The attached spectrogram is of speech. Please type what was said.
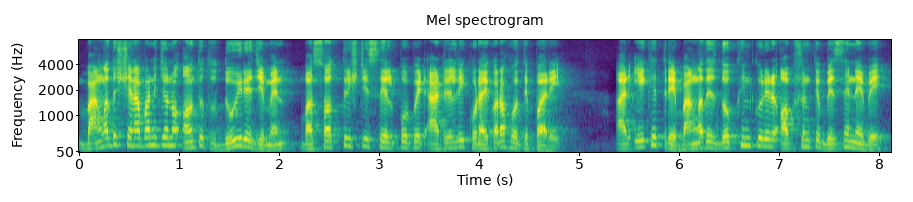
বাংলাদেশ সেনাবাহিনীর জন্য অন্তত দুই রেজিমেন্ট বা ছত্রিশটি সেল পোপেট আর্টিলারি ক্রয় করা হতে পারে। আর এক্ষেত্রে বাংলাদেশ দক্ষিণ কোরিয়ার অপশনকে বেছে নেবে,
